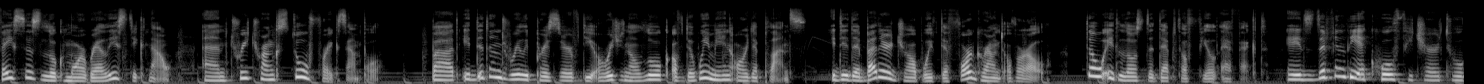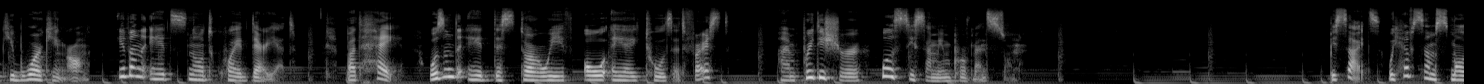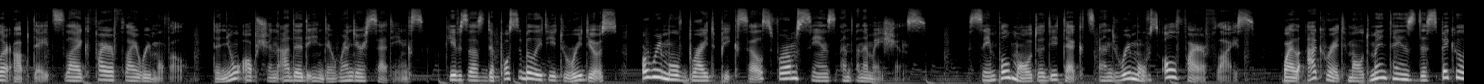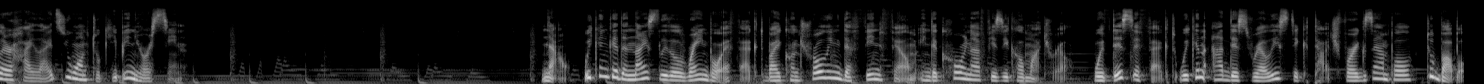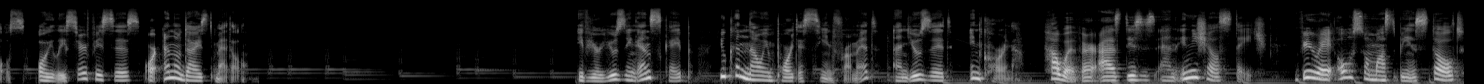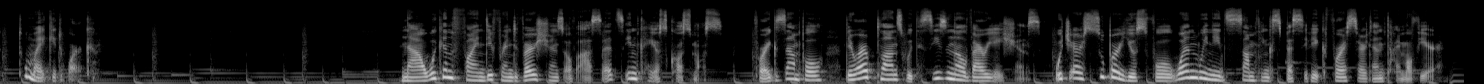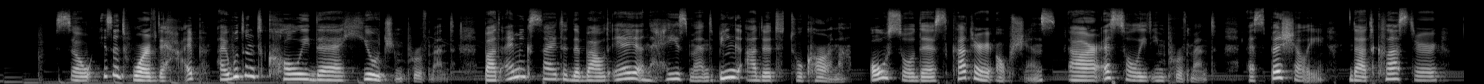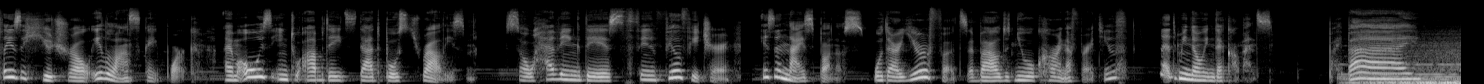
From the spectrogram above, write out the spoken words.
faces look more realistic now, and tree trunks too, for example. But it didn't really preserve the original look of the women or the plants. It did a better job with the foreground overall, though it lost the depth of field effect. It's definitely a cool feature to keep working on, even it's not quite there yet. But hey, wasn't it the store with all AI tools at first? I'm pretty sure we'll see some improvements soon. Besides, we have some smaller updates like Firefly removal. The new option added in the render settings gives us the possibility to reduce or remove bright pixels from scenes and animations. Simple mode detects and removes all fireflies, while accurate mode maintains the specular highlights you want to keep in your scene. Now, we can get a nice little rainbow effect by controlling the thin film in the Corona physical material. With this effect, we can add this realistic touch, for example, to bubbles, oily surfaces, or anodized metal. If you're using Enscape, you can now import a scene from it and use it in Corona. However, as this is an initial stage, V-Ray also must be installed to make it work. Now we can find different versions of assets in Chaos Cosmos. For example, there are plants with seasonal variations, which are super useful when we need something specific for a certain time of year. So, is it worth the hype? I wouldn't call it a huge improvement, but I'm excited about AI enhancement being added to Corona. Also, the scatter options are a solid improvement, especially that cluster plays a huge role in landscape work. I'm always into updates that boost realism, so having this thin film feature is a nice bonus. What are your thoughts about the new Corona 13th? Let me know in the comments. Bye bye!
